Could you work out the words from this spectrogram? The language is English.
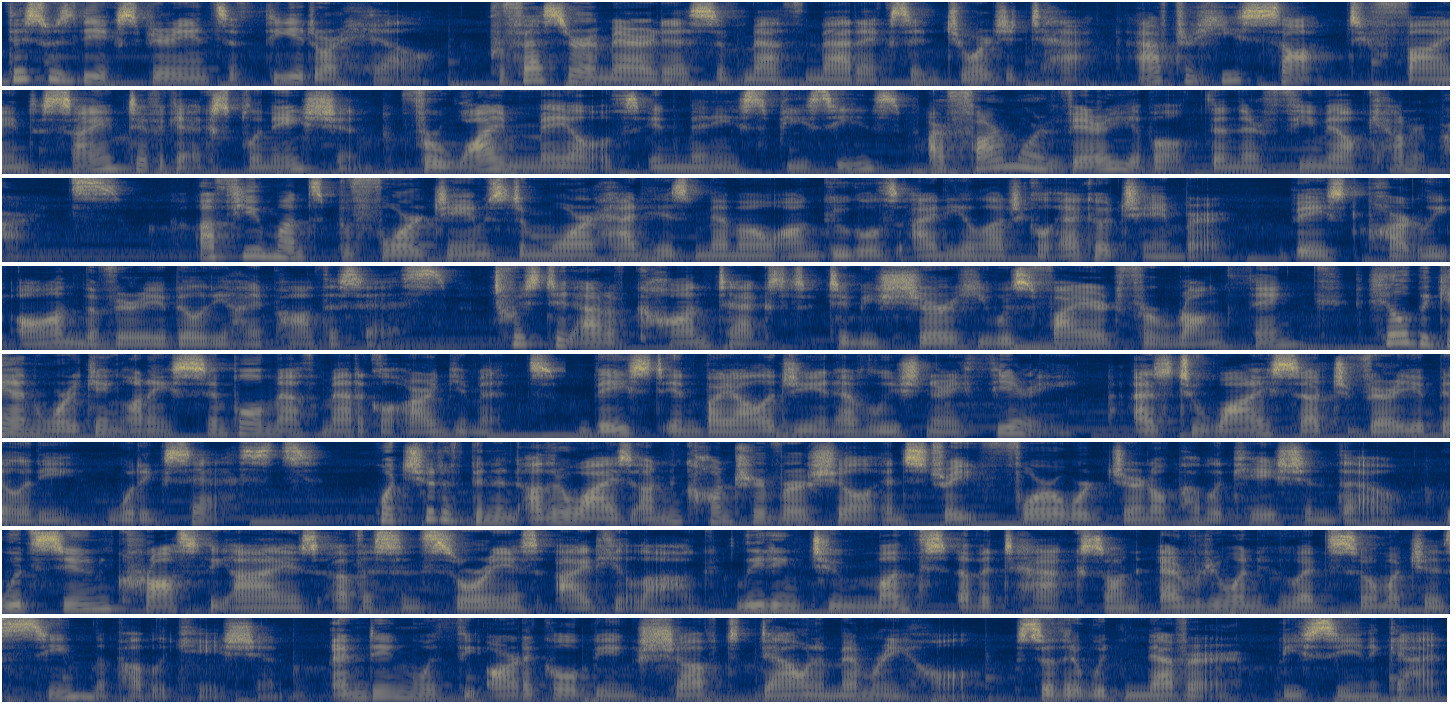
This was the experience of Theodore Hill, professor emeritus of mathematics at Georgia Tech, after he sought to find scientific explanation for why males in many species are far more variable than their female counterparts. A few months before James Damore had his memo on Google's ideological echo chamber, based partly on the variability hypothesis. Twisted out of context to be sure he was fired for wrongthink, Hill began working on a simple mathematical argument, based in biology and evolutionary theory, as to why such variability would exist. What should have been an otherwise uncontroversial and straightforward journal publication, though, would soon cross the eyes of a censorious ideologue, leading to months of attacks on everyone who had so much as seen the publication, ending with the article being shoved down a memory hole so that it would never be seen again.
